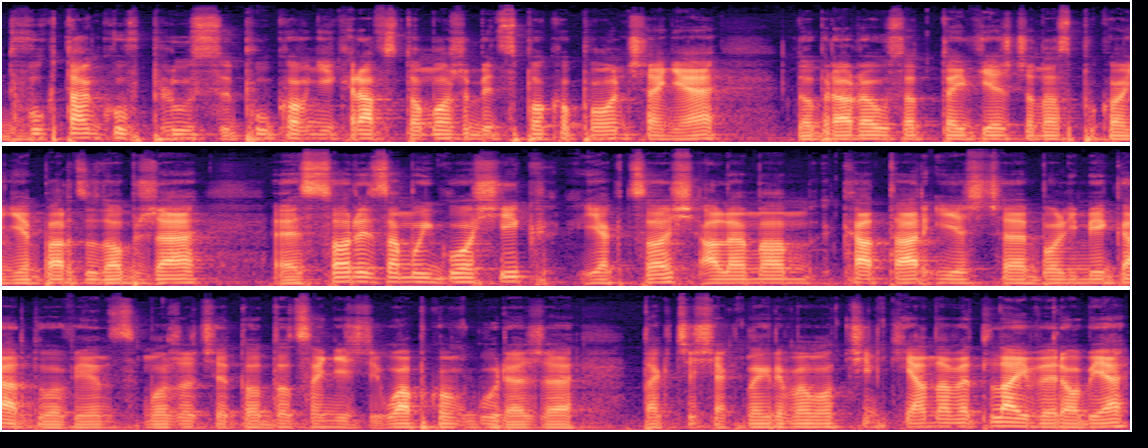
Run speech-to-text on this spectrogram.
Dwóch tanków plus pułkownik Ravs to może być spoko połączenie. Dobra, Rosa tutaj wjeżdża na spokojnie, bardzo dobrze. E, sorry za mój głosik, jak coś, ale mam katar i jeszcze boli mnie gardło, więc możecie to docenić łapką w górę, że tak czy siak nagrywam odcinki, a nawet live robię.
